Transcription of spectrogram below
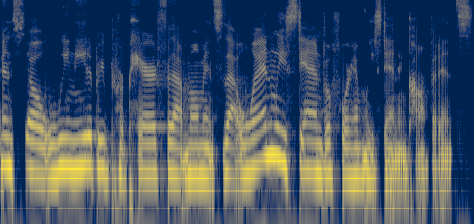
And so we need to be prepared for that moment so that when we stand before Him, we stand in confidence.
